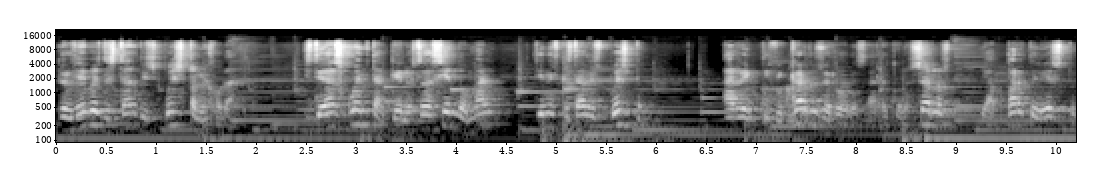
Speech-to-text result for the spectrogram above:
pero debes de estar dispuesto a mejorarlo. Y si te das cuenta que lo estás haciendo mal, tienes que estar dispuesto a rectificar tus errores, a reconocerlos y aparte de esto,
